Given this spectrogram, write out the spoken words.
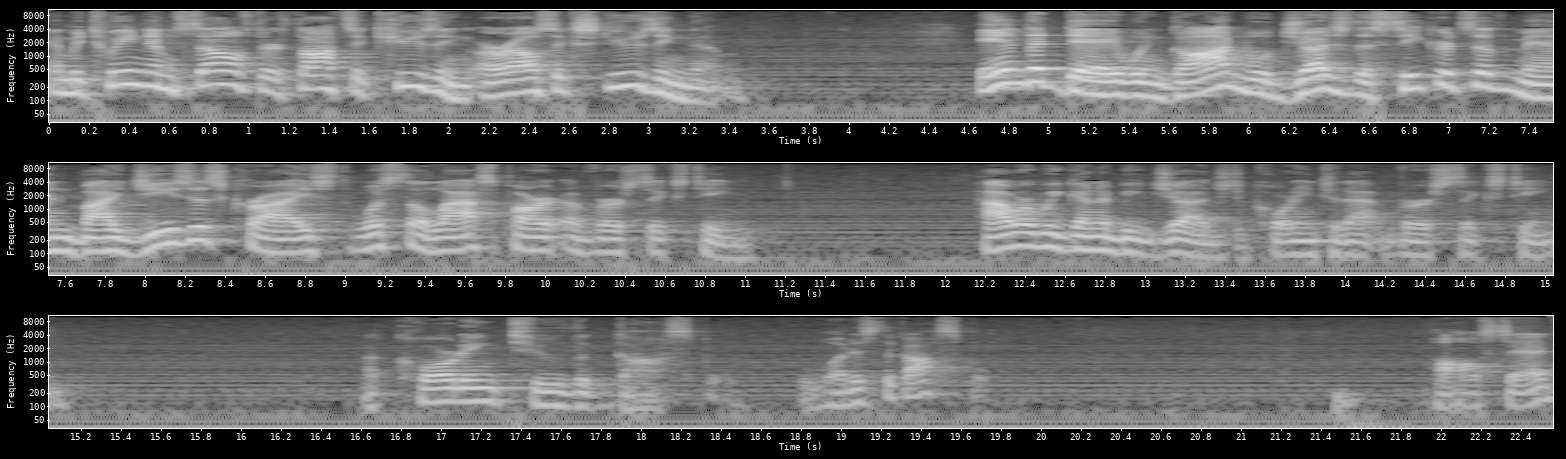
and between themselves their thoughts accusing or else excusing them. In the day when God will judge the secrets of men by Jesus Christ, what's the last part of verse 16? How are we going to be judged according to that verse 16? according to the gospel. What is the gospel? Paul said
